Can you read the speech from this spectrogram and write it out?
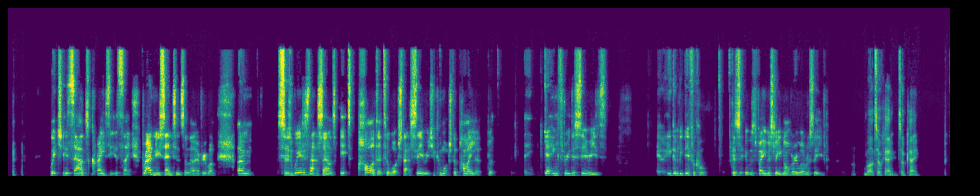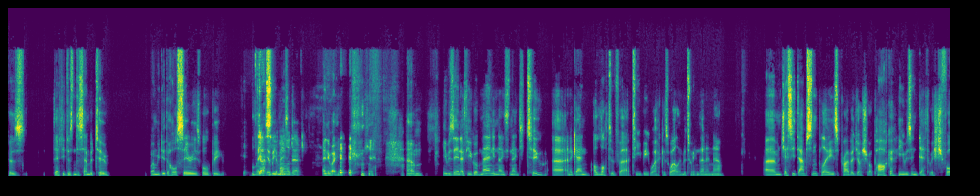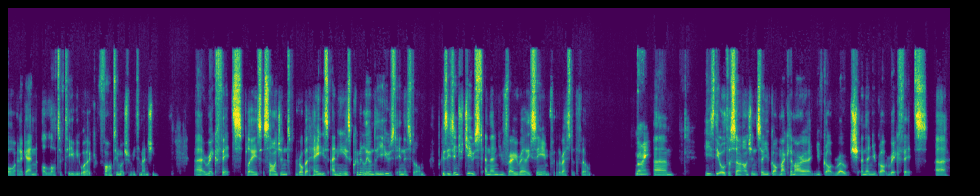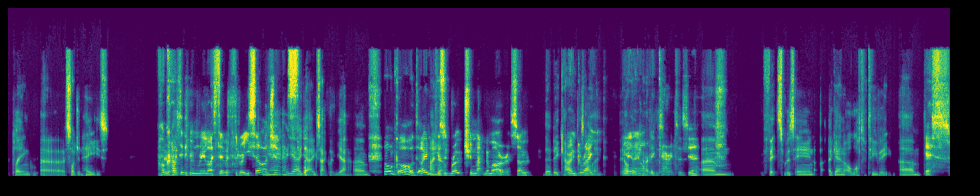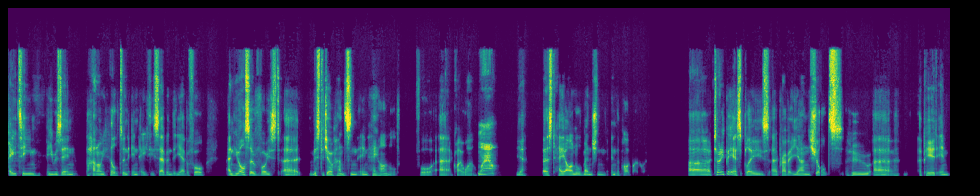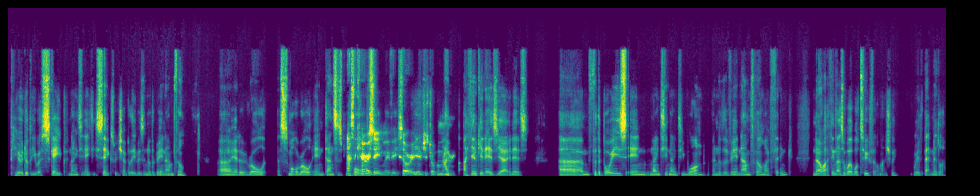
which it sounds crazy to say. Brand new sentence alert, everyone. Um, so as weird as that sounds, it's harder to watch that series. You can watch the pilot, but getting through the series is going to be difficult because it was famously not very well received. Well, it's okay. It's okay because Dirty Dozen December two, when we do the whole series, will be late. It'll be amazing. Anyway, yeah. Um, he was in A Few Good Men in 1992, uh, and again a lot of uh, TV work as well in between then and now. Um, Jesse Dabson plays Private Joshua Parker. He was in Death Wish 4, and again a lot of TV work. Far too much for me to mention. Uh, Rick Fitts plays Sergeant Robert Hayes, and he is criminally underused in this film because he's introduced and then you very rarely see him for the rest of the film. Right. Um, he's the other sergeant. So you've got McNamara, you've got Roach, and then you've got Rick Fitts uh, playing uh, Sergeant Hayes. Oh, God, I didn't even realize there were three sergeants. Yeah, yeah, yeah, exactly. Yeah, um, Oh God! I I because. Roach and McNamara so they're big characters. aren't they? They yeah, big they are big characters. characters. Yeah. Um, Fitts was in again a lot of TV. Um, Yes. A Team. He was in Hanoi Hilton in '87, the year before, and he also voiced uh, Mr. Johansson in Hey Arnold for uh, quite a while. Wow. Yeah. First Hey Arnold mention in the pod, by the way. Uh, Tony Pierce plays uh, Private Jan Schultz, who uh, appeared in POW Escape 1986, which I believe is another Vietnam film. Uh, he had a role, a small role in Dances with That's a Wolves. Carradine movie. Sorry, you just dropped my memory. I think it is. Yeah, it is. Um, for the boys in 1991, another Vietnam film, I think. No, I think that's a World War II film actually with Bette Midler.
